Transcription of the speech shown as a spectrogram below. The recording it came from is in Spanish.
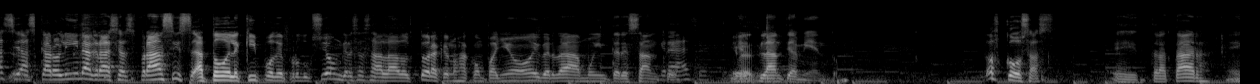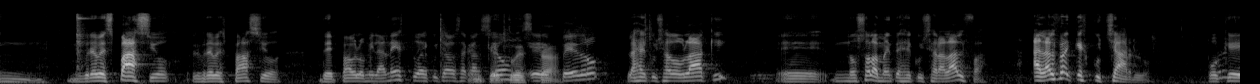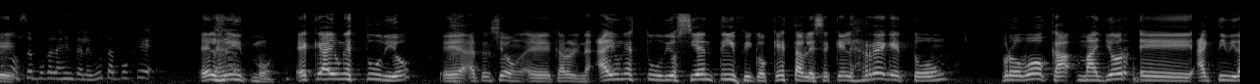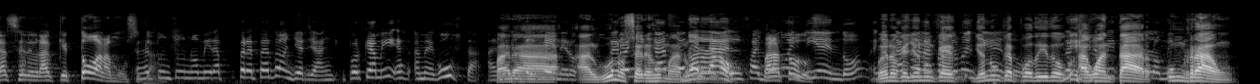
Gracias Carolina, gracias Francis, a todo el equipo de producción, gracias a la doctora que nos acompañó hoy, ¿verdad? Muy interesante Gracias. el Gracias. planteamiento. Dos cosas, eh, tratar en mi breve espacio, el breve espacio de Pablo Milanés, tú has escuchado esa ¿En qué canción, tú eh? Pedro, la has escuchado Blacky, eh, no solamente es escuchar al Alfa, al Alfa hay que escucharlo, Porque porque yo no sé por qué a la gente le gusta, porque el ritmo. Es que hay un estudio, eh, atención eh, Carolina, hay un estudio científico que establece que el reggaetón provoca mayor eh, actividad cerebral que toda la música. tum, no mira, pero, perdón, Yerjan, porque a mí es- me gusta, a mí me Para el género. algunos pero en el seres caso humanos. No, no, no, alfa, yo para no todos. entiendo. En Bueno, que yo nunca, alfa, he- no yo nunca he podido aguantar un round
